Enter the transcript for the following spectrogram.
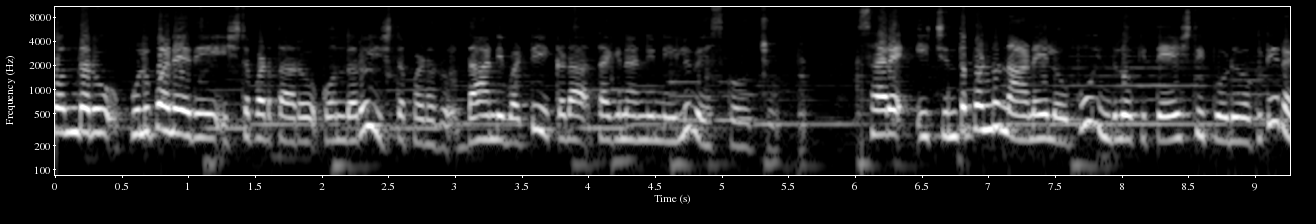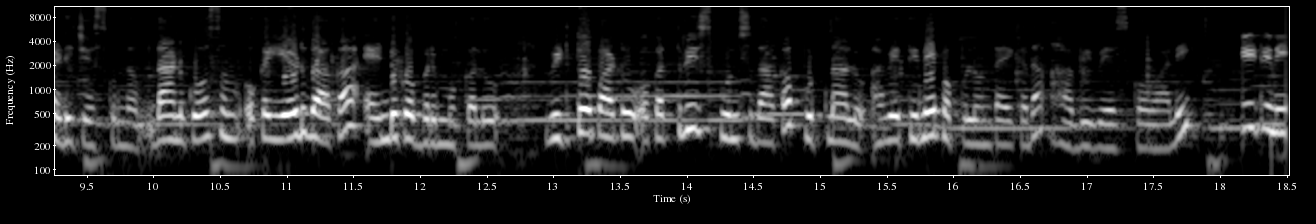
కొందరు పులుపు అనేది ఇష్టపడతారు కొందరు ఇష్టపడరు. దాన్ని బట్టి ఇక్కడ తగినన్ని నీళ్ళు వేసుకోవచ్చు. సరే ఈ చింతపండు నానేలోపు ఇందులోకి టేస్టీ పొడి ఒకటి రెడీ చేసుకుందాం. దానికోసం ఒక ఏడు దాకా ఎండు కొబ్బరి ముక్కలు వీటితో పాటు ఒక త్రీ స్పూన్స్ దాకా పుట్నాలు. అవి తినే పప్పులు ఉంటాయి కదా అవి వేసుకోవాలి. వీటిని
